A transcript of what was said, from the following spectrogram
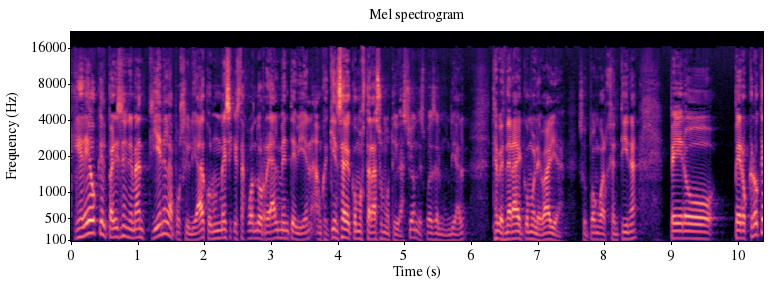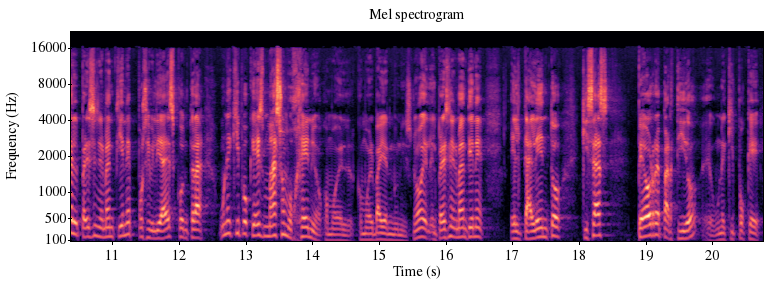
Creo que el Paris Saint-Germain tiene la posibilidad con un Messi que está jugando realmente bien, aunque quién sabe cómo estará su motivación después del Mundial. Dependerá de cómo le vaya, supongo, a Argentina. Pero pero creo que el Paris Saint-Germain tiene posibilidades contra un equipo que es más homogéneo como el, como el Bayern Munich. ¿no? El, el Paris Saint-Germain tiene el talento quizás peor repartido, eh, un equipo que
